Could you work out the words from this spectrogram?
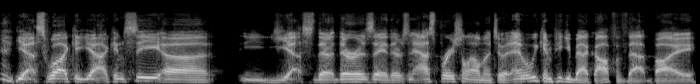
yes, well, I can yeah, I can see. Uh, yes there there is a there's an aspirational element to it and we can piggyback off of that by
